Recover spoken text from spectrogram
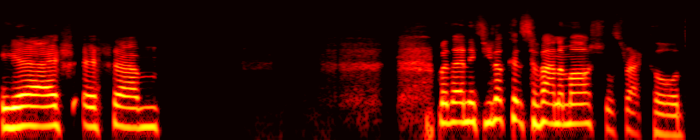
Yeah, it's, it's um. But then, if you look at Savannah Marshall's record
